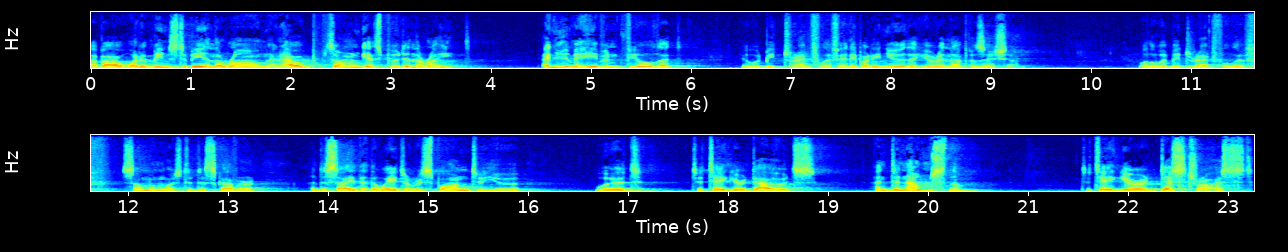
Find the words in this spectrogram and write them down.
about what it means to be in the wrong and how someone gets put in the right. And you may even feel that it would be dreadful if anybody knew that you're in that position. Well, it would be dreadful if someone was to discover and decide that the way to respond to you would to take your doubts and denounce them, to take your distrust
